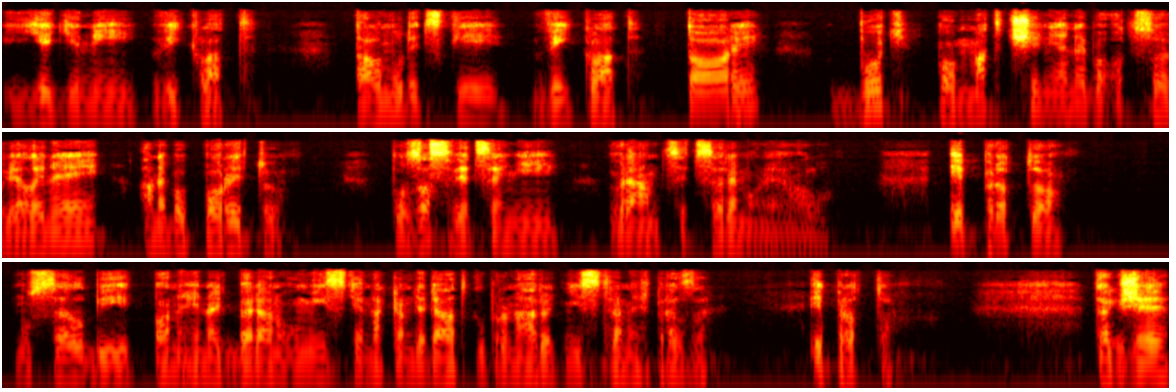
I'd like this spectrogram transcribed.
jediný výklad. Talmudický výklad Tóry, buď po matčině nebo otcově linii, anebo po ritu, po zasvěcení v rámci ceremoniálu. I proto musel být pan Hinek Beran umístěn na kandidátku pro národní strany v Praze. I proto. Takže e,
